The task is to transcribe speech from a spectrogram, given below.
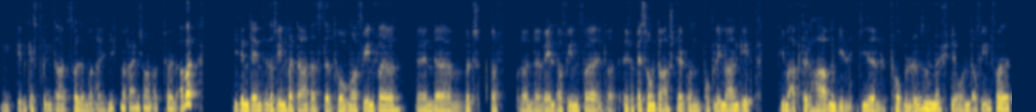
den gestrigen Tag sollte man eigentlich nicht mehr reinschauen aktuell. Aber die Tendenz ist auf jeden Fall da, dass der Token auf jeden Fall in der Wirtschaft oder in der Welt auf jeden Fall etwa eine Verbesserung darstellt und Probleme angeht, die wir aktuell haben und die, die der Token lösen möchte. Und auf jeden Fall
